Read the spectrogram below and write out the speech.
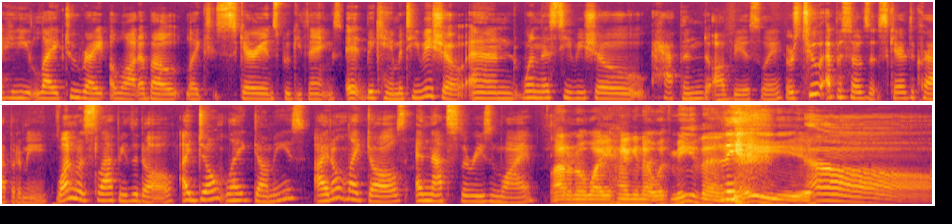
He liked to write a lot about like scary and spooky things. It became a TV show, and when this TV show happened, obviously, there was two episodes that scared the crap out of me. One was Slappy the doll. I don't like dummies. I don't like dolls, and that's the reason why. I don't know why you're hanging out with me then. The- hey. Oh.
